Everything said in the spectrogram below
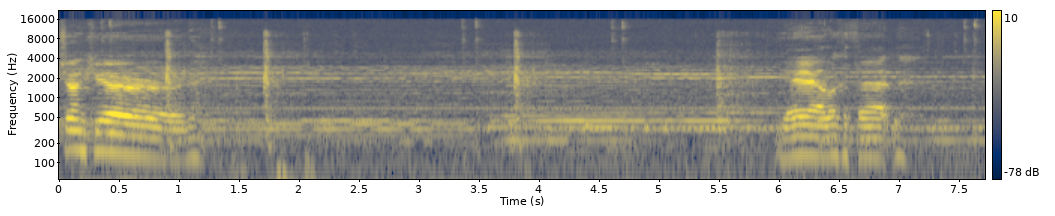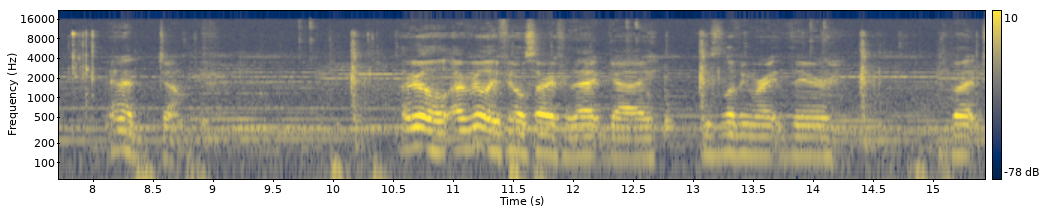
junkyard. Yeah, look at that. And a dump. I real I really feel sorry for that guy He's living right there. But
